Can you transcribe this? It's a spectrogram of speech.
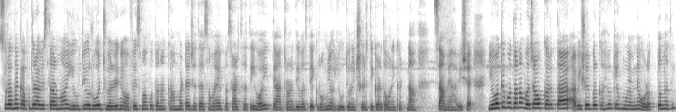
સુરતના કાપોદ્રા વિસ્તારમાં યુવતીઓ રોજ જ્વેલરીની ઓફિસમાં પોતાના કામ માટે જતા સમયે પસાર થતી હોય, ત્યાં ત્રણ દિવસથી એક રોમિયો યુવતીઓની છેડતી કરતા હોવાની ઘટના સામે આવી છે. યુવકે પોતાનો બચાવ કરતા આ વિષય પર કહ્યું કે હું એમને ઓળખતો નથી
